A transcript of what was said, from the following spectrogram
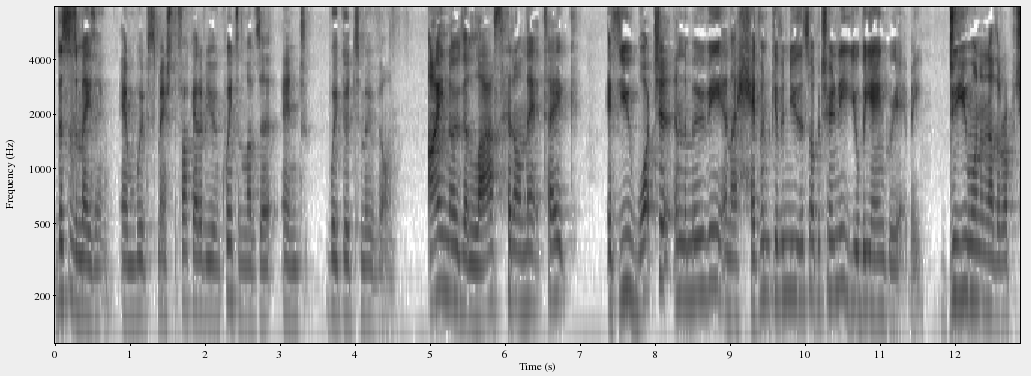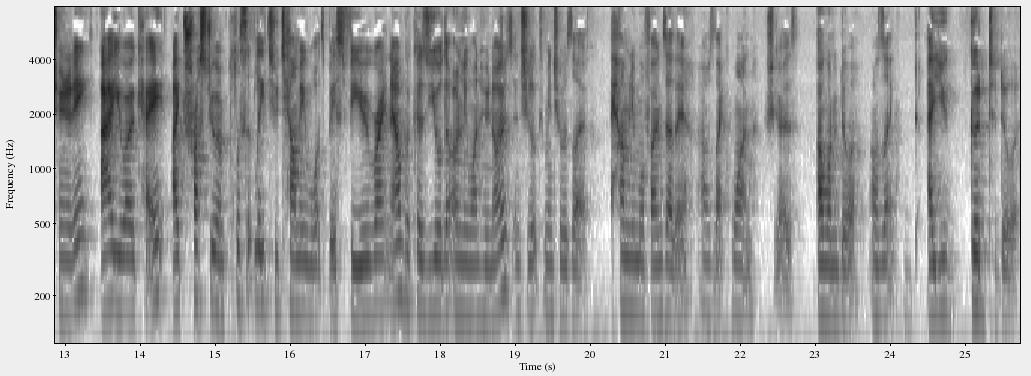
this is amazing, and we've smashed the fuck out of you, and Quentin loves it, and we're good to move on. I know the last hit on that take if you watch it in the movie and I haven't given you this opportunity, you'll be angry at me. Do you want another opportunity? Are you okay? I trust you implicitly to tell me what's best for you right now because you're the only one who knows. And she looked at me and she was like, How many more phones are there? I was like, One. She goes, I want to do it. I was like, Are you good to do it?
